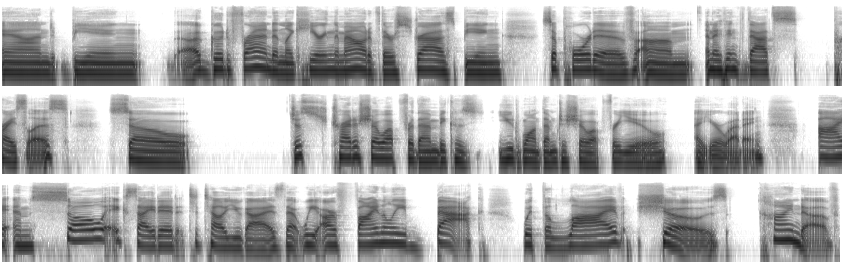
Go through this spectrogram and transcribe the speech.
and being a good friend and like hearing them out if they're stressed, being supportive. Um, and I think that's priceless. So just try to show up for them because you'd want them to show up for you at your wedding. I am so excited to tell you guys that we are finally back with the live shows, kind of.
